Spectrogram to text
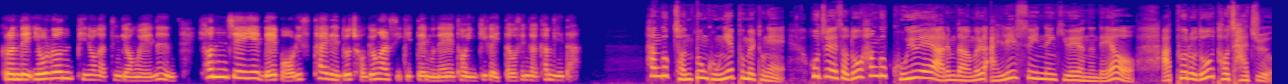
그런데 이런 비녀 같은 경우에는 현재의 내 머리 스타일에도 적용할 수 있기 때문에 더 인기가 있다고 생각합니다. 한국 전통 공예품을 통해 호주에서도 한국 고유의 아름다움을 알릴 수 있는 기회였는데요. 앞으로도 더 자주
